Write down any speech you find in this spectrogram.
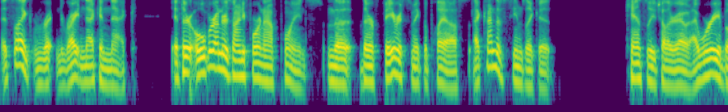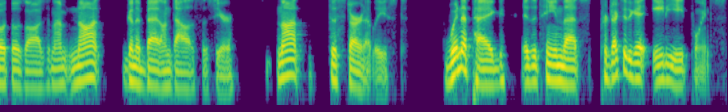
it's like right, right neck and neck. If they're over under is 94 and a half points and the they're favorites to make the playoffs, that kind of seems like it cancel each other out. I worry about those odds, and I'm not gonna bet on Dallas this year. Not to start at least. Winnipeg is a team that's projected to get 88 points.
